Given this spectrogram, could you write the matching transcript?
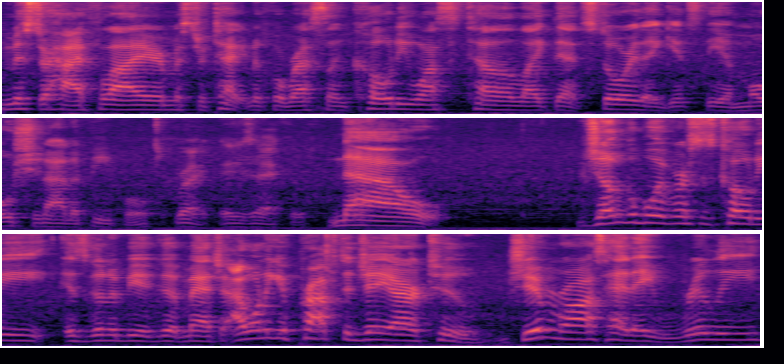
Mr. High Flyer, Mr. Technical Wrestling. Cody wants to tell like that story that gets the emotion out of people. Right. Exactly. Now, Jungle Boy versus Cody is going to be a good match. I want to give props to JR too. Jim Ross had a really,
